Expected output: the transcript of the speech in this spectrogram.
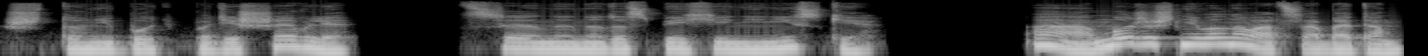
что-нибудь подешевле. Цены на доспехи не низкие. А, можешь не волноваться об этом.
